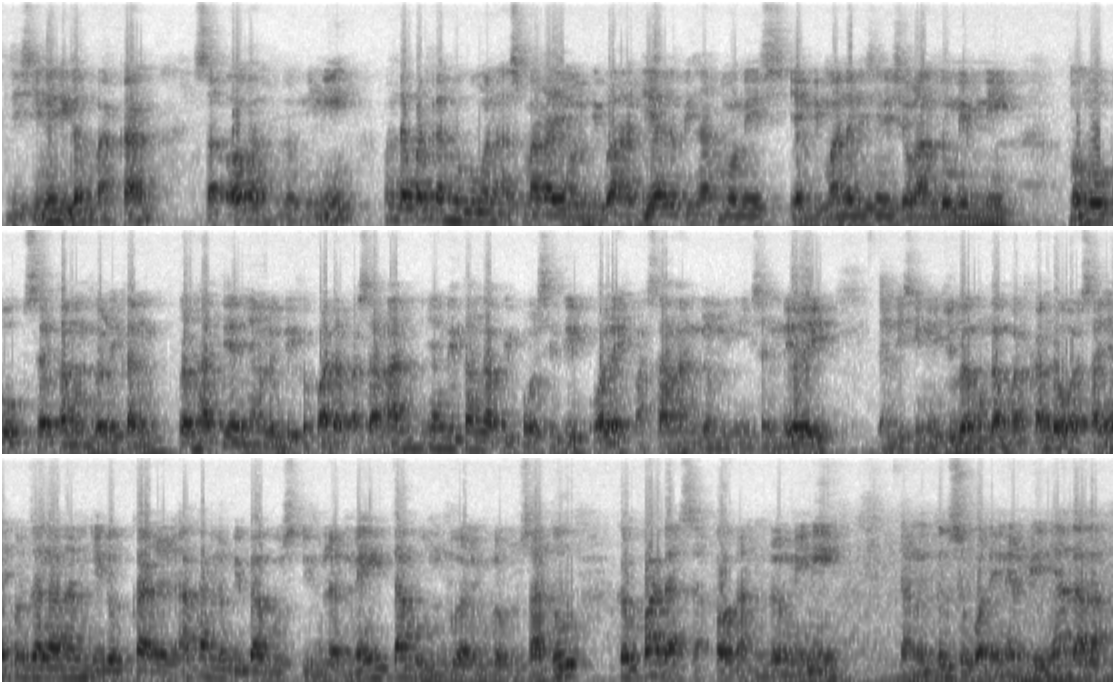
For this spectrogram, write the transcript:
Di sini digambarkan seorang Gemini mendapatkan hubungan asmara yang lebih bahagia, lebih harmonis, yang di mana di sini seorang Gemini memupuk serta memberikan perhatian yang lebih kepada pasangan yang ditanggapi positif oleh pasangan Gemini sendiri. Dan di sini juga menggambarkan bahwasanya perjalanan hidup karir akan lebih bagus di bulan Mei tahun 2021 kepada seorang Gemini. Dan untuk support energinya adalah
